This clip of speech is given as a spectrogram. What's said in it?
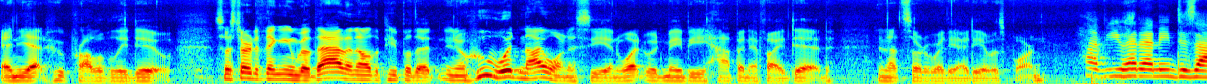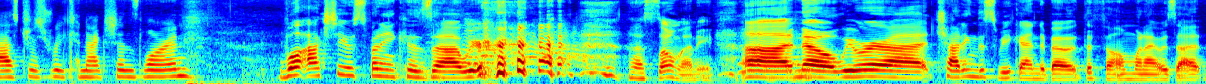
and yet who probably do. So I started thinking about that and all the people that, you know, who wouldn't I want to see and what would maybe happen if I did? And that's sort of where the idea was born. Have you had any disastrous reconnections, Lauren? Well, actually, it was funny because uh, we were so many. Uh, no, we were uh, chatting this weekend about the film when I was at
